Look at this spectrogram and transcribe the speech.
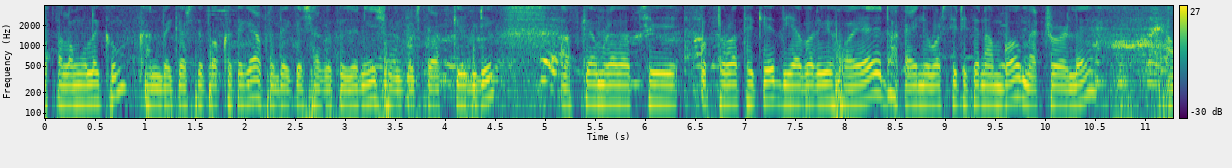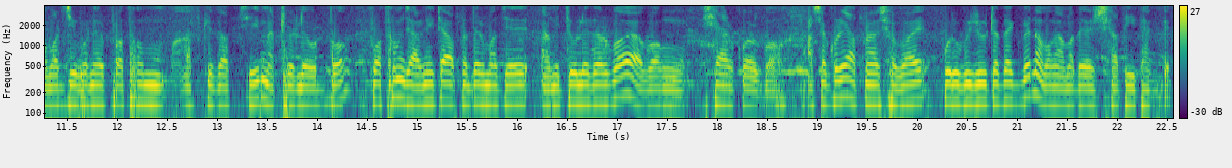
আসসালামু আলাইকুম, খান বাইকার্সের পক্ষ থেকে আপনাদেরকে স্বাগত জানিয়ে শুরু করছি আজকের ভিডিও। আজকে আমরা যাচ্ছি উত্তরা থেকে দিয়াবাড়ি হয়ে ঢাকা ইউনিভার্সিটিতে নামবো মেট্রো রেলে। আমার জীবনের প্রথম আজকে যাচ্ছি মেট্রো রেলে উঠব। প্রথম জার্নিটা আপনাদের মাঝে আমি তুলে ধরবো এবং শেয়ার করব। আশা করি আপনারা সবাই পুরো ভিডিওটা দেখবেন এবং আমাদের সাথেই থাকবেন।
